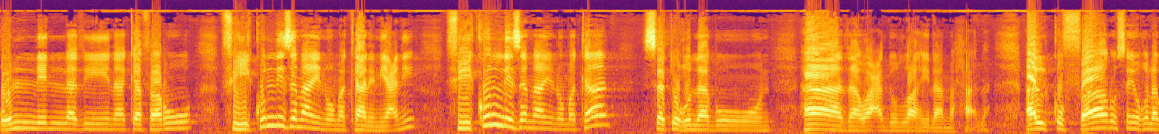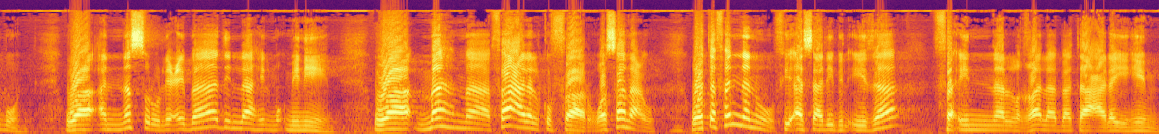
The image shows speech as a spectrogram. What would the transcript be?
قل للذين كفروا في كل زمان ومكان يعني في كل زمان ومكان ستغلبون. هذا وعد الله لا محالة. الكفار سيغلبون. والنصر لعباد الله المؤمنين. ومهما فعل الكفار وصنعوا وتفننوا في أساليب الإيذاء فإن الغلبة عليهم.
